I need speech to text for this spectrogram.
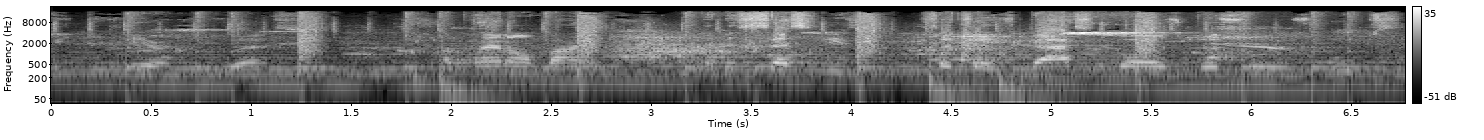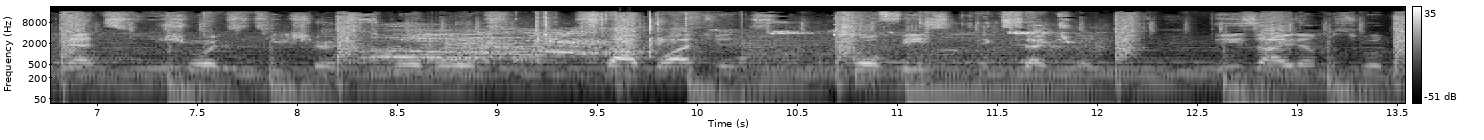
we do here in the U.S. I plan on buying the necessities such as basketballs, whistles, hoops, nets, shorts, t-shirts, scoreboards, stopwatches, trophies, etc. These items will be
